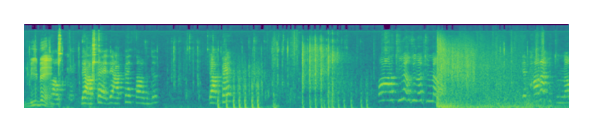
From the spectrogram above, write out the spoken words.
밀배. 아 오케이. 내 앞에 내 앞에 사운드. 내 앞에? 와두 명 두 명 두 명 내 발 앞에 두 명.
